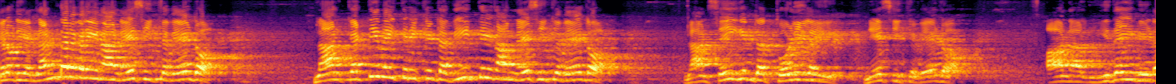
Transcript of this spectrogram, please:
என்னுடைய நண்பர்களை நான் நேசிக்க வேண்டும். நான் கட்டி வைத்திருக்கின்ற வீட்டை நாம் நேசிக்க வேண்டும். நான் செய்கின்ற தொழிலை நேசிக்க வேண்டும். ஆனால் இதைவிட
